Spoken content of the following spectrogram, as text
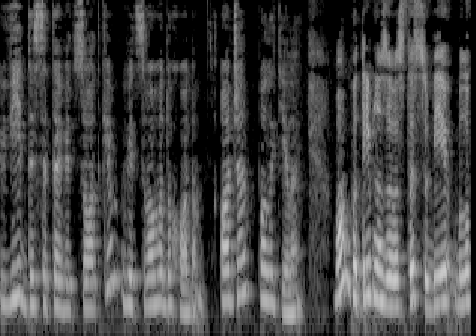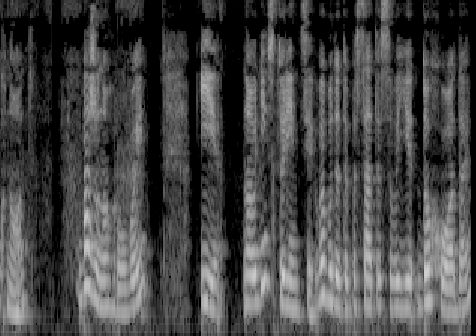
від 10% від свого доходу. Отже, полетіли. Вам потрібно завести собі блокнот, бажано грубий, і на одній сторінці ви будете писати свої доходи.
